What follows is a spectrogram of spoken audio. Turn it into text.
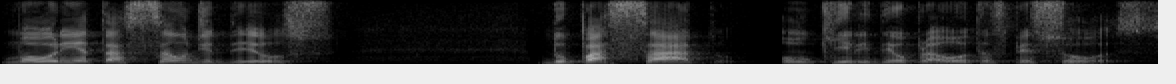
uma orientação de Deus do passado ou que ele deu para outras pessoas.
